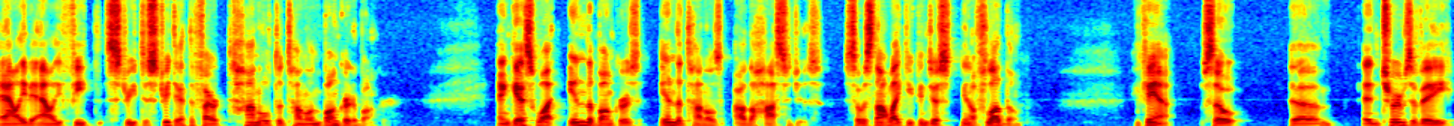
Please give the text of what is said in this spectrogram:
alley to alley, feet street to street. They have to fight tunnel to tunnel and bunker to bunker. And guess what? In the bunkers, in the tunnels, are the hostages. So it's not like you can just you know flood them. You can't. So um, in terms of a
